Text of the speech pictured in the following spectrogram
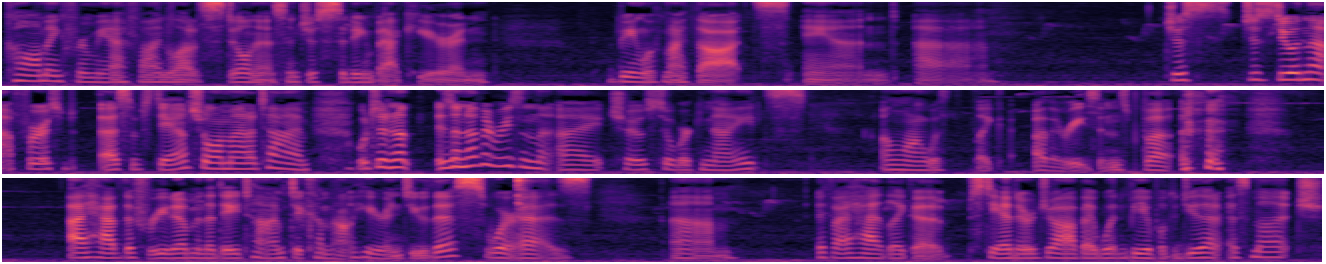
calming for me. I find a lot of stillness and just sitting back here and being with my thoughts and uh, just just doing that for a, a, substantial amount of time, which is another reason that I chose to work nights, along with like other reasons. But I have the freedom in the daytime to come out here and do this. Whereas, um, if I had like a standard job, I wouldn't be able to do that as much.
